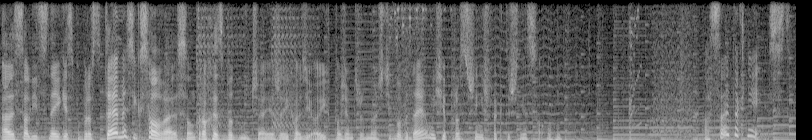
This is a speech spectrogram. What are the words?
Ale Solid Snake jest po prostu... Te MSX-owe są trochę zwodnicze, jeżeli chodzi o ich poziom trudności, bo wydają mi się prostsze niż faktycznie są. A wcale tak nie jest.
